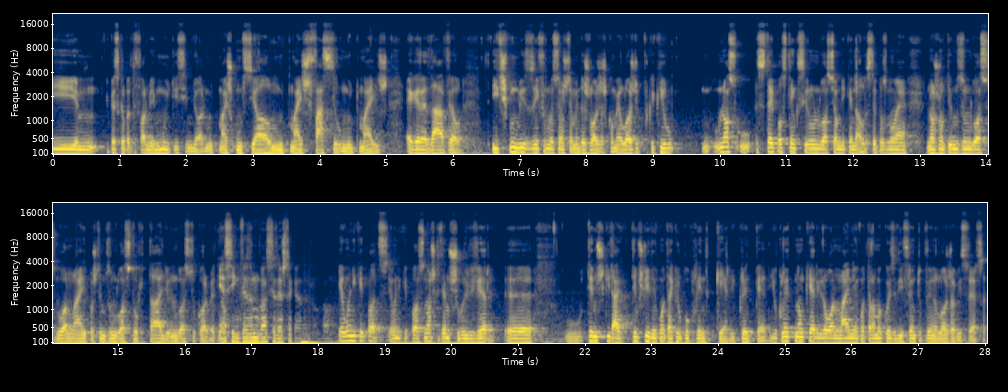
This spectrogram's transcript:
e hum, eu penso que a plataforma é muitíssimo melhor, muito mais comercial, muito mais fácil, muito mais agradável e disponibiliza as informações também das lojas, como é lógico, porque aquilo o nosso o Staples tem que ser um negócio omnicanal. A Staples não é, nós não temos um negócio do online, depois temos um negócio do retalho, um negócio do corporate. É assim que fez o negócio desta casa. É a única hipótese, é a única hipótese. Nós quisermos sobreviver, uh, o, temos, que ir a, temos que ir em conta aquilo que o cliente quer e o cliente pede. E o cliente não quer ir ao online e encontrar uma coisa diferente do que vê na loja ou vice-versa.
